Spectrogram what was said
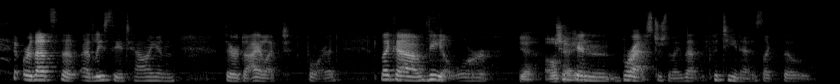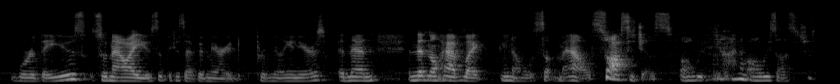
or that's the at least the Italian their dialect for it, like a veal or Yeah. Okay. chicken breast or something. That fatina is like the word they use. So now I use it because I've been married for a million years. And then and then they'll have like you know something else, sausages. Always kind of always sausages.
